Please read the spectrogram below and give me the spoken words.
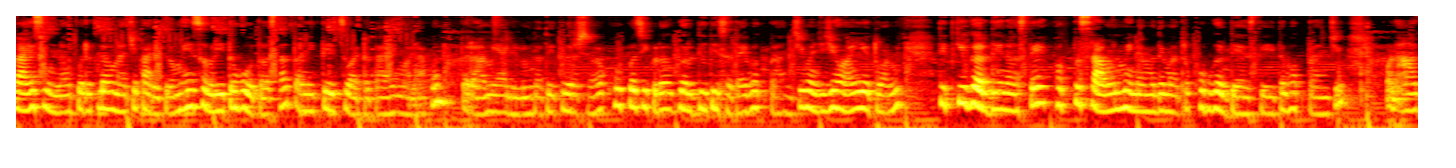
गाय सोडणं परत लग्नाचे कार्यक्रम हे सगळे इथं होत असतात आणि तेच वाटत आहे मला पण. तर आम्ही आलेलो होतो तिथे दर्शनाला खूपच इकडं गर्दी दिसत आहे भक्तांची. म्हणजे जेव्हाही येतो आम्ही तितकी गर्दी नसते. फक्त श्रावण महिन्यामध्ये मात्र खूप गर्दी असते इथं भक्तांची. पण आज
